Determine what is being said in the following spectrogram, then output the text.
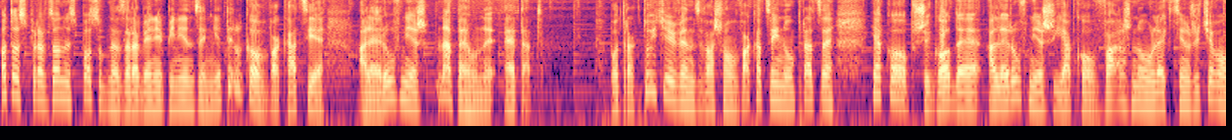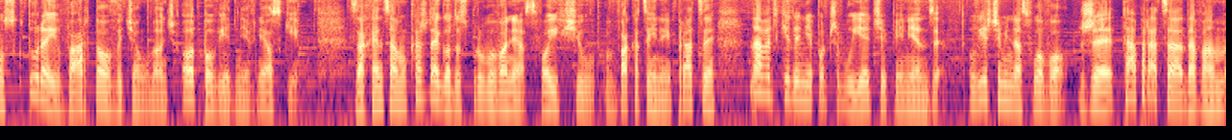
Oto sprawdzony sposób na zarabianie pieniędzy nie tylko w wakacje, ale również na pełny etat. Potraktujcie więc waszą wakacyjną pracę jako przygodę, ale również jako ważną lekcję życiową, z której warto wyciągnąć odpowiednie wnioski. Zachęcam każdego do spróbowania swoich sił w wakacyjnej pracy, nawet kiedy nie potrzebujecie pieniędzy. Uwierzcie mi na słowo, że ta praca da wam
